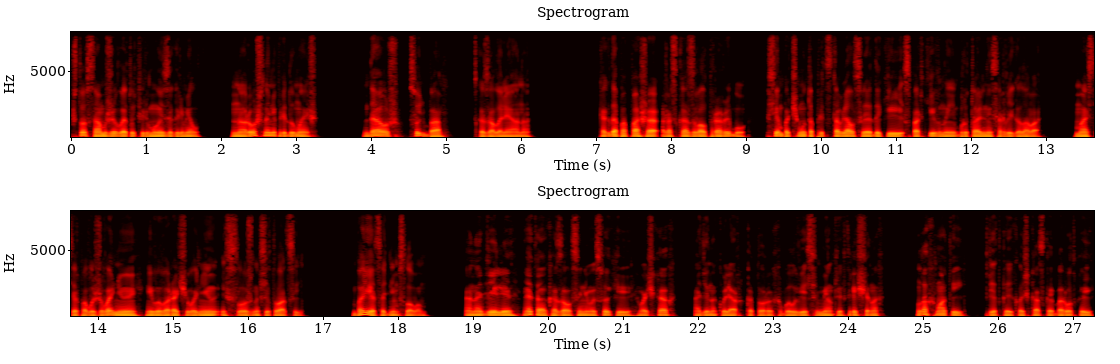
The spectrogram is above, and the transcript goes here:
что сам же в эту тюрьму и загремел. Нарочно не придумаешь. «Да уж, судьба», — сказала Лиана. Когда папаша рассказывал про рыбу, всем почему-то представлялся эдакий спортивный, брутальный сорвиголова, мастер по выживанию и выворачиванию из сложных ситуаций. Боец, одним словом. А на деле это оказался невысокий, в очках, один окуляр которых был весь в мелких трещинах, лохматый, с редкой клочкастой бородкой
